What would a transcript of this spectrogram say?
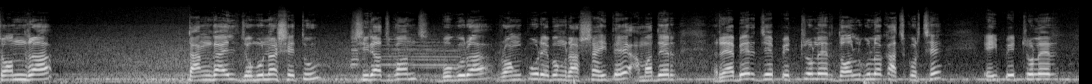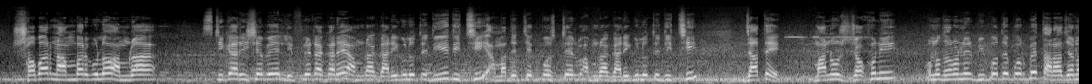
চন্দ্রা, টাঙ্গাইল, যমুনা সেতু, সিরাজগঞ্জ, বগুড়া, রংপুর এবং রাজশাহীতে আমাদের র্যাবের যে পেট্রোলের দলগুলো কাজ করছে, এই পেট্রোলের সবার নাম্বারগুলো আমরা স্টিকার হিসেবে, লিফলেট আকারে আমরা গাড়িগুলোতে দিয়ে দিচ্ছি, আমাদের চেকপোস্টের আমরা গাড়িগুলোতে দিচ্ছি, যাতে মানুষ যখনই কোনো ধরনের বিপদে পড়বে, তারা যেন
